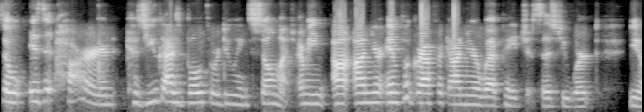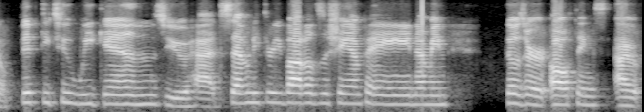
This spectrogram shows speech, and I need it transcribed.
So is it hard because you guys both were doing so much? I mean, on, on your infographic on your webpage, it says you worked, you know, 52 weekends, you had 73 bottles of champagne. I mean, those are all things I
